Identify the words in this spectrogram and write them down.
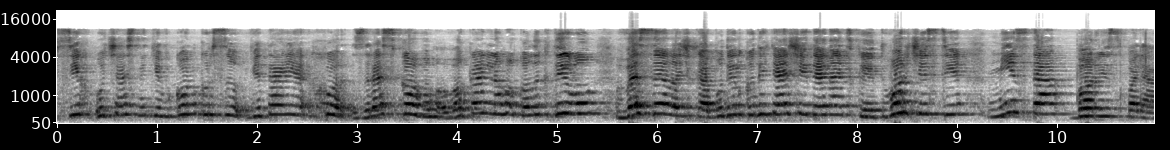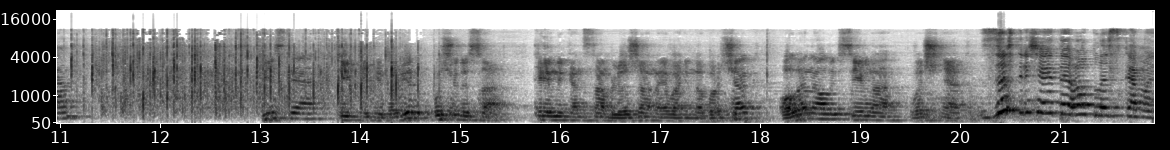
Всіх учасників конкурсу вітає хор зразкового вокального колективу Веселочка будинку дитячої та юнацької творчості міста Борисполя. Пісня Тільки повір у чудеса. Керівник ансамблю Жанна Іванівна Борчак, Олена Олексіївна Вишняк. Зустрічайте оплесками.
